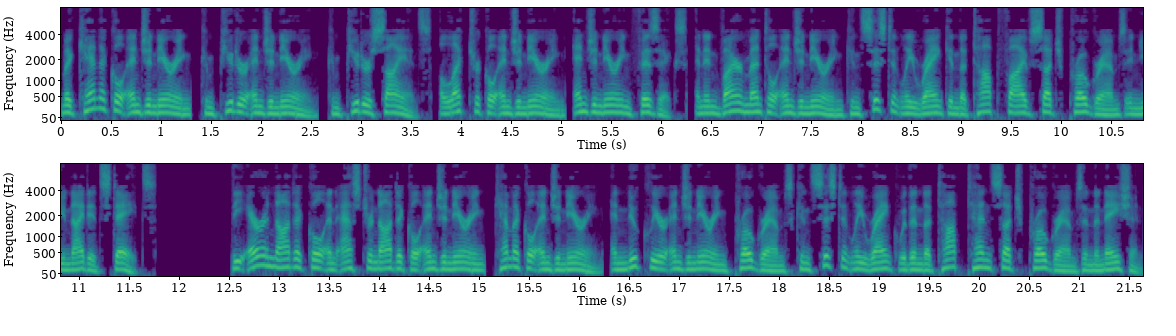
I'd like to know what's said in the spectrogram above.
Mechanical engineering, computer engineering, computer science, electrical engineering, engineering physics, and environmental engineering consistently rank in the top five such programs in United States. The aeronautical and astronautical engineering, chemical engineering, and nuclear engineering programs consistently rank within the top 10 such programs in the nation.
